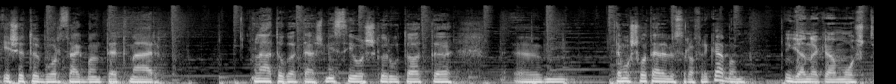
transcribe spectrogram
és ő több országban tett már látogatás, missziós körutat. Te most voltál először Afrikában? Igen, nekem most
